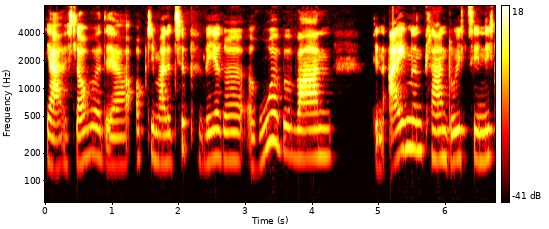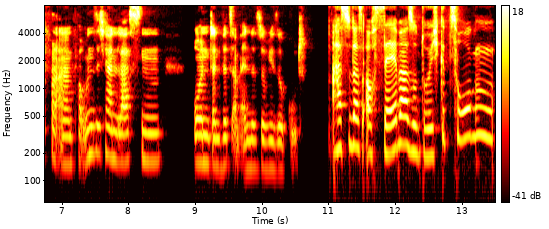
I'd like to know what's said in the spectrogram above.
Ja, ich glaube, der optimale Tipp wäre Ruhe bewahren, den eigenen Plan durchziehen, nicht von anderen verunsichern lassen und dann wird es am Ende sowieso gut. Hast du das auch selber so durchgezogen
